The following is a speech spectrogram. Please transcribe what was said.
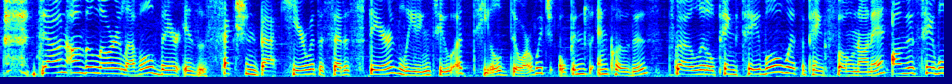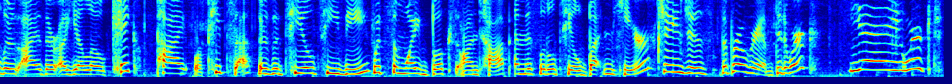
down on the lower level, there is a section back here with a set of stairs leading to a teal door, which opens and closes. We've got a little pink table with a pink phone on it. On this table, there's either a yellow cake, pie, or pizza. There's a teal TV with some white books on top, and this little teal button here changes the program. Did it work? Yay, it worked!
